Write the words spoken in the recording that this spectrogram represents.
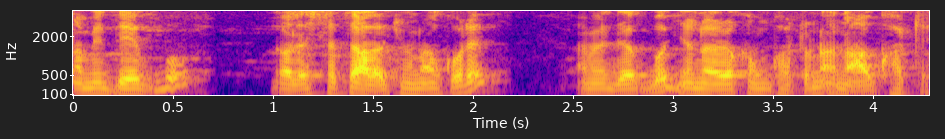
আমি দেখব। দলের সাথে আলোচনা করে আমি দেখব যেন এরকম ঘটনা না ঘটে।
